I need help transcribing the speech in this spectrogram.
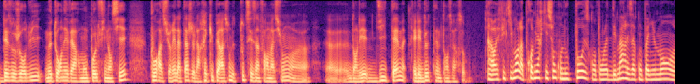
dès aujourd'hui, me tourner vers mon pôle financier pour assurer la tâche de la récupération de toutes ces informations euh, dans les dix thèmes et les deux thèmes transversaux. Alors effectivement, la première question qu'on nous pose quand on démarre les accompagnements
